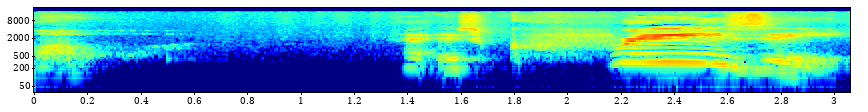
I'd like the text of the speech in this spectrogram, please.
Whoa. That is crazy.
